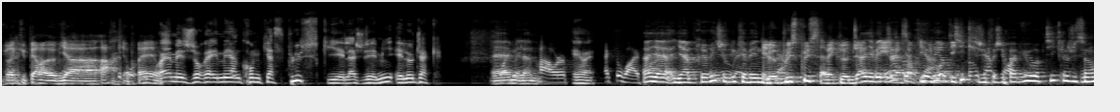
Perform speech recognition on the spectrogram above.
tu récupères euh, via Arc après. Ouais, mais j'aurais aimé un Chromecast Plus, qui est l'HDMI et le jack. Eh, mais là, non. Power, Et ouais. Ah, il y a, y a a priori, j'ai vu qu'il y avait une. Et le plus plus avec le Ah, jack il y avait et Jack la et a sortie priori optique. optique. J'ai j'ai pas vu optique là justement.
